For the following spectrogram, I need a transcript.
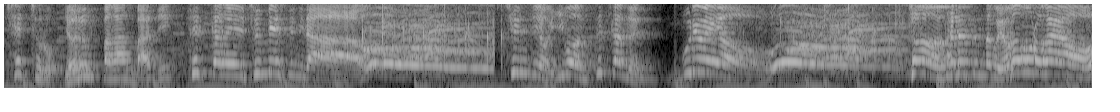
최초로 여름방학 맞이 특강을 준비했습니다. 우! 심지어 이번 특강은 무료예요. 우! 전 촬영 끝나고 영화 보러 가요.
